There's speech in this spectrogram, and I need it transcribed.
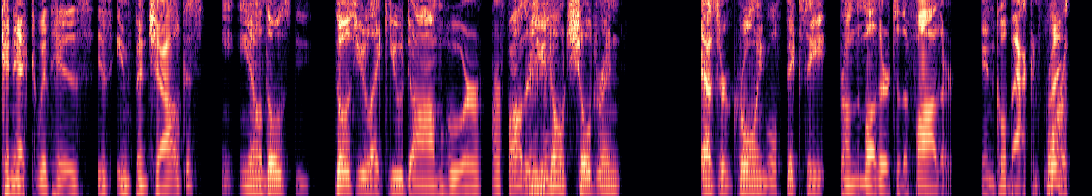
connect with his his infant child because you know those those you like you Dom who are are fathers, mm-hmm. you know, children as they're growing will fixate from the mother to the father and go back and forth. Right.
